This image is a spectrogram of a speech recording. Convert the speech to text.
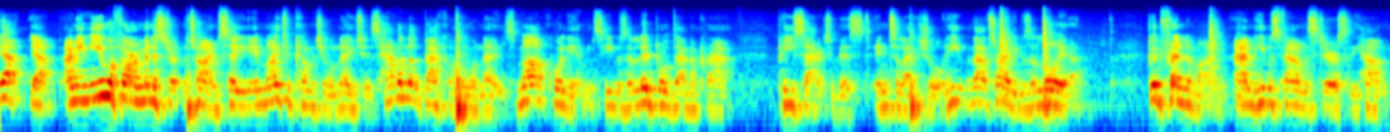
Yeah, yeah. I mean, you were foreign minister at the time, so it might have come to your notice. Have a look back on your notes. Mark Williams, he was a liberal Democrat, peace activist, intellectual. He, that's right, he was a lawyer good friend of mine, and he was found mysteriously hung.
